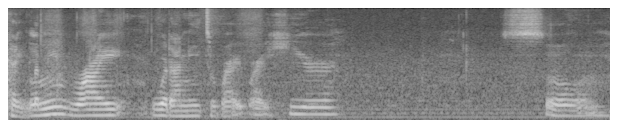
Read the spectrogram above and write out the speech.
okay let me write what I need to write right here. So um,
